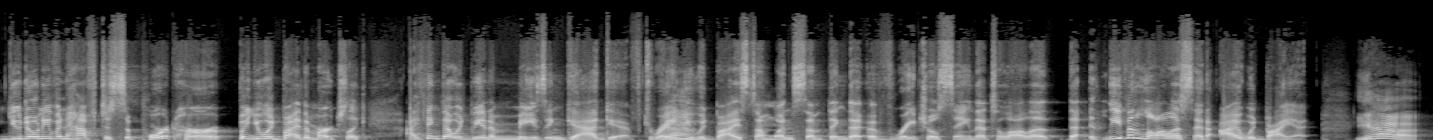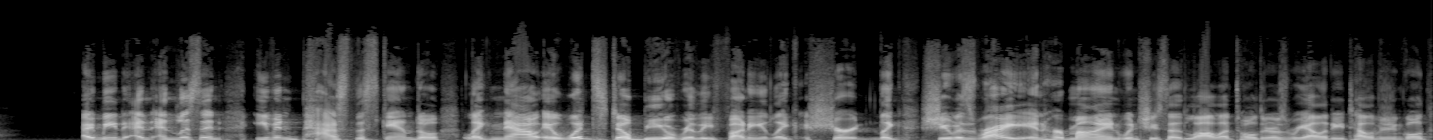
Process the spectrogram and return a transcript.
you don't even have to support her, but you would buy the merch. Like I think that would be an amazing gag gift, right? Yeah. You would buy someone something that of Rachel saying that to Lala. That even Lala said I would buy it. Yeah. I mean, and, and listen, even past the scandal, like now it would still be a really funny like shirt. Like she was right in her mind when she said Lala told her it was reality television gold,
